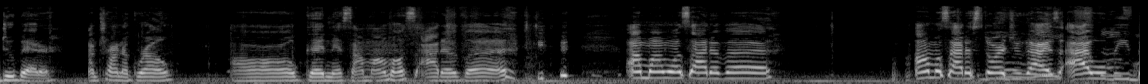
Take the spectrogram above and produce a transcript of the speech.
do better. I'm trying to grow. Oh goodness, I'm almost out of uh I'm almost out of uh almost out of storage, you guys. I will be back.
